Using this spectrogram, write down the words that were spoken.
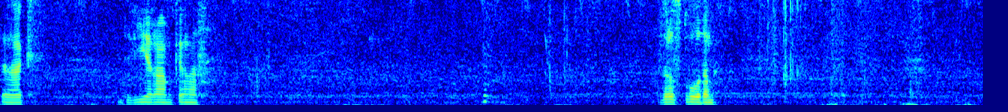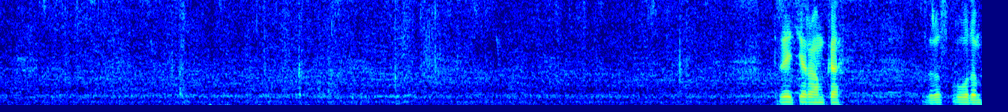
Так. Дві рамки у нас. З розплодом. Третя рамка з розплодом.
